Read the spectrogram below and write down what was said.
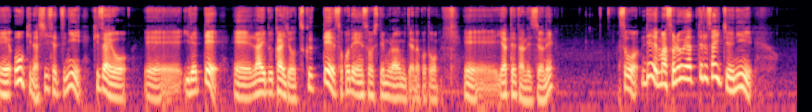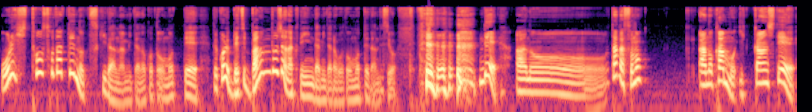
えー、大きな施設に機材をえー、入れて、えー、ライブ会場を作って、そこで演奏してもらうみたいなことを、えー、やってたんですよね。そう。で、まあ、それをやってる最中に、俺人を育てるの好きだな、みたいなことを思って、で、これ別にバンドじゃなくていいんだ、みたいなことを思ってたんですよ。で、あのー、ただそのあの間も一貫して、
